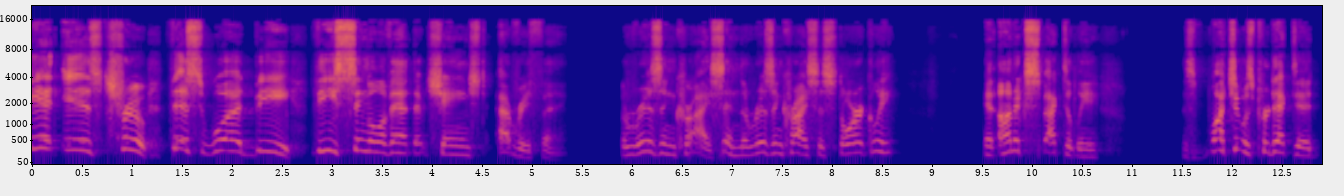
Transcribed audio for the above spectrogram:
It is true. This would be the single event that changed everything. The risen Christ. And the risen Christ, historically and unexpectedly, as much as it was predicted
